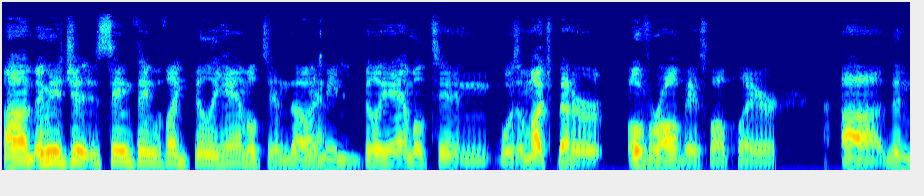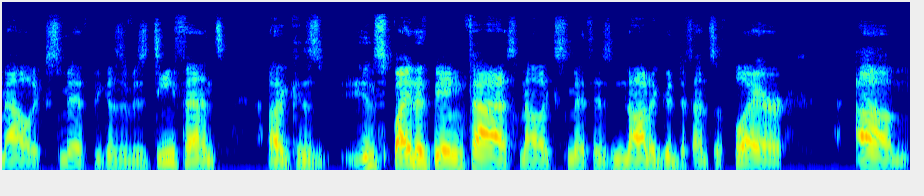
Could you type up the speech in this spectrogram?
Um, I mean, just, same thing with like Billy Hamilton, though. Yeah. I mean, Billy Hamilton was a much better overall baseball player uh, than Mallex Smith because of his defense. Because uh, in spite of being fast, Mallex Smith is not a good defensive player. Um,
